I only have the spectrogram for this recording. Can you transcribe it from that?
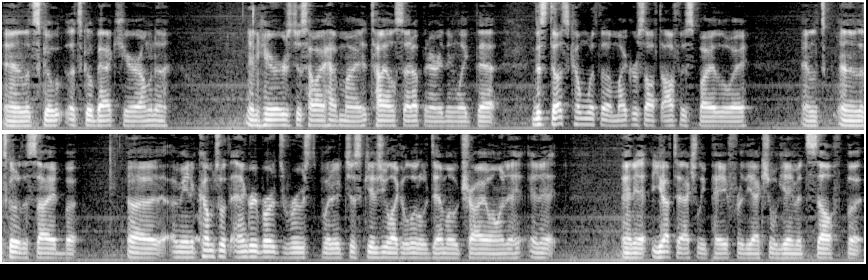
and let's go let's go back here. I'm gonna and here's just how I have my tiles set up and everything like that. This does come with a Microsoft Office, by the way and let's and let's go to the side. But uh, I mean, it comes with Angry Birds Roost, but it just gives you like a little demo trial, and it and it and it you have to actually pay for the actual game itself. But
